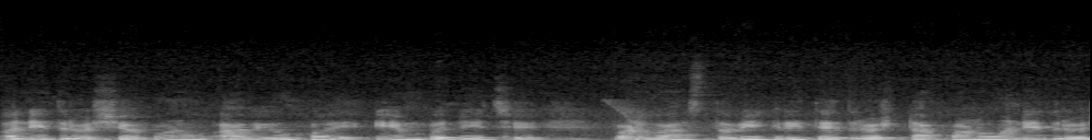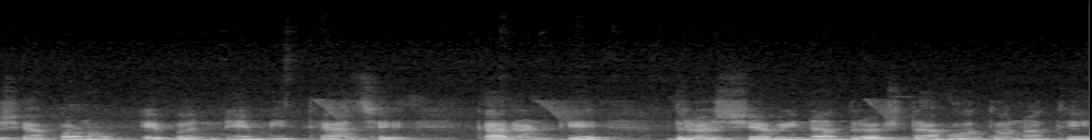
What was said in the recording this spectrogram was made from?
અને દ્રશ્યપણું આવ્યું હોય એમ બને છે, પણ વાસ્તવિક રીતે દ્રષ્ટાપણું અને દ્રશ્યપણું એ બંને મિથ્યા છે. કારણ કે દ્રશ્ય વિના દ્રષ્ટા હોતો નથી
